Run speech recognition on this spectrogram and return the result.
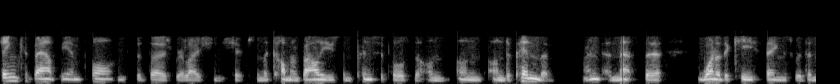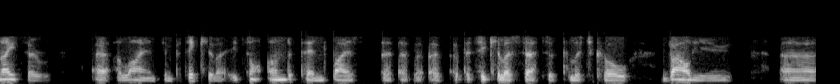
think about the importance of those relationships and the common values and principles that un, un, underpin them. Right? And that's the, one of the key things with the NATO uh, alliance in particular. It's not underpinned by a, a, a particular set of political values uh,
